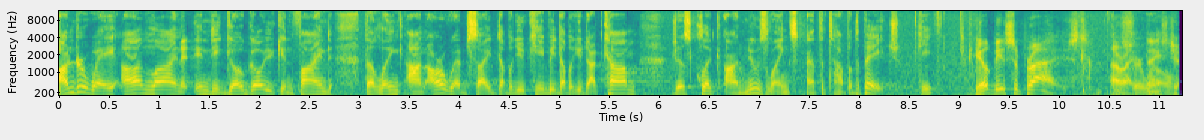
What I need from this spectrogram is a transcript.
underway online at Indiegogo. You can find the link on our website, WKBW.com. Just click on news links at the top of the page. Keith? He'll be surprised. All right, Sure thanks, will. John.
